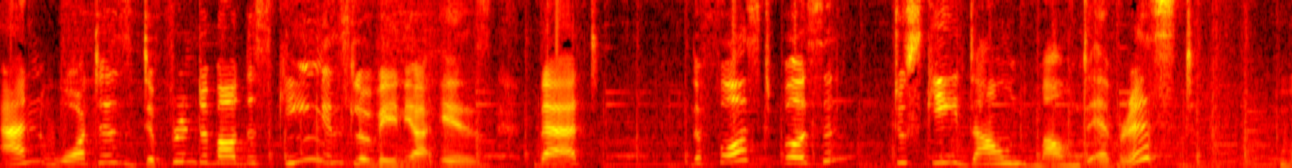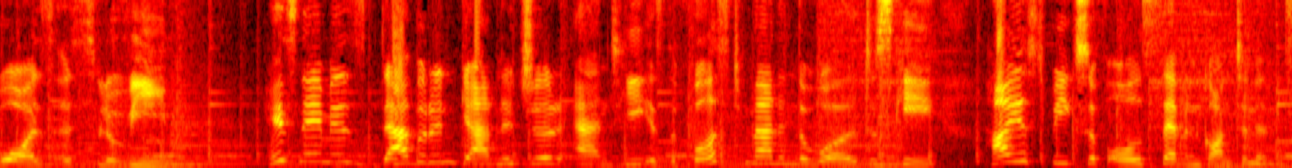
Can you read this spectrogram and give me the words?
And what is different about the skiing in Slovenia is that the first person to ski down Mount Everest was a Slovene. His name is Davorin Karničar, and he is the first man in the world to ski highest peaks of all seven continents.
